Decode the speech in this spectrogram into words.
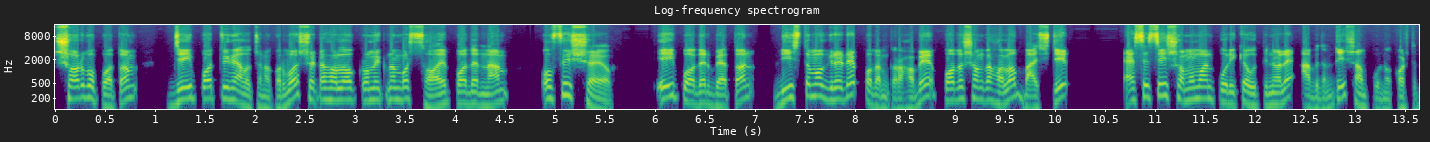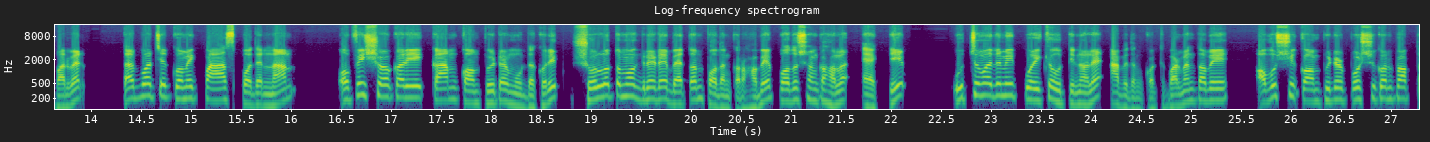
সর্বপ্রথম যেই পদটি নিয়ে আলোচনা করব, সেটা হলো ক্রমিক নম্বর ছয়, পদের নাম অফিস সহায়ক। এই পদের বেতন বিশতম গ্রেডে প্রদান করা হবে। পদের সংখ্যা হলো বাইশটি। এসএসসি সমমান পরীক্ষা উত্তীর্ণ হলে আবেদনটি সম্পূর্ণ করতে পারবেন। তারপর হচ্ছে ক্রমিক পাঁচ পদের নাম। অফিস সহকারী কাম কম্পিউটার মুদ্রাকরিক ষোলোতম গ্রেডে বেতন প্রদান করা হবে। পদের সংখ্যা হলো একটি। উচ্চ মাধ্যমিক পরীক্ষা উত্তীর্ণ হলে আবেদন করতে পারবেন। তবে অবশ্যই কম্পিউটার প্রশিক্ষণ প্রাপ্ত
